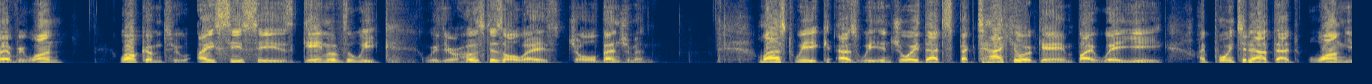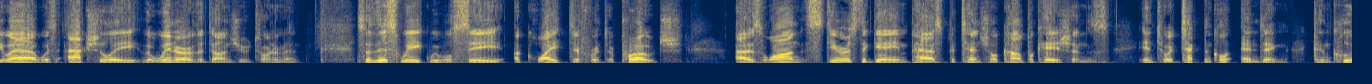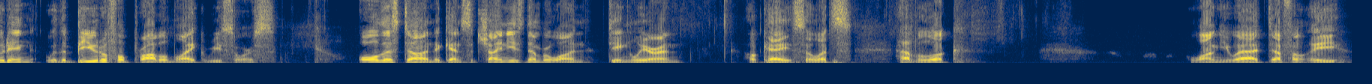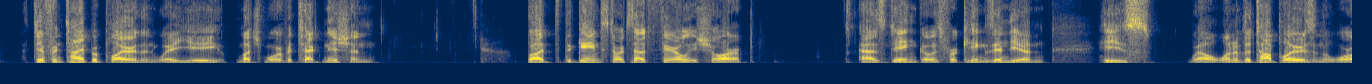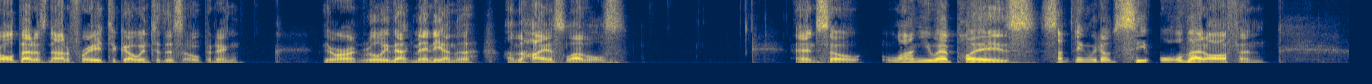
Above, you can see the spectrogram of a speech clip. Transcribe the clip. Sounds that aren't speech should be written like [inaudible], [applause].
everyone. Welcome to ICC's Game of the Week with your host, as always, Joel Benjamin. Last week, as we enjoyed that spectacular game by Wei Yi, I pointed out that Wang Yue was actually the winner of the Danzhou tournament. So this week, we will see a quite different approach as Wang steers the game past potential complications into a technical ending, concluding with a beautiful problem-like resource. All this done against the Chinese number one, Ding Liren. Okay, so let's have a look. Wang Yue, definitely a different type of player than Wei Yi, much more of a technician. But the game starts out fairly sharp as Ding goes for King's Indian, he's well one of the top players in the world that is not afraid to go into this opening. There aren't really that many on the on the highest levels, and so Wang Yue plays something we don't see all that often.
